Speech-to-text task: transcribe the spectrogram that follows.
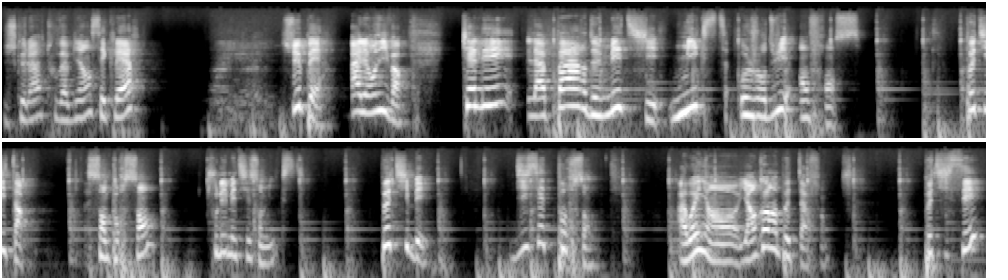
Jusque-là, tout va bien, c'est clair? Super. Allez, on y va. Quelle est la part de métiers mixtes aujourd'hui en France? Petit A, 100%, tous les métiers sont mixtes. Petit B, 17%. Ah ouais, il y, a y encore un peu de taf. hein. Petit C,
